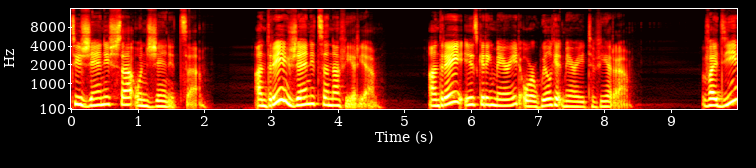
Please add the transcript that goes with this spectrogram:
ты женишься, он женится. Andrei женится на Вере. Andrei is getting married or will get married to Vera. Vadim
